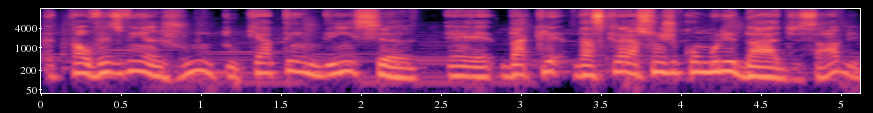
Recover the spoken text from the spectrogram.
é, talvez venha junto, que é a tendência é, da, das criações de comunidade, sabe?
